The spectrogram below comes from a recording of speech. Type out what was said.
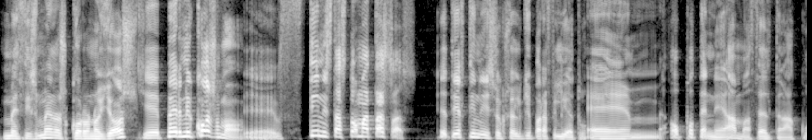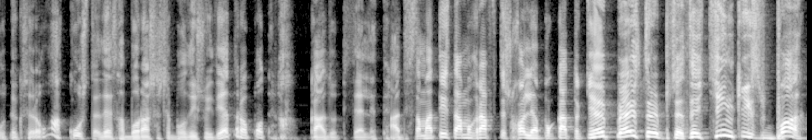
μεθυσμένος κορονοϊός και παίρνει κόσμο. Ε, φτύνει στα στόματά σας. Γιατί αυτή είναι η σεξουαλική παραφιλία του. Ε, οπότε ναι, άμα θέλετε να ακούτε, ξέρω εγώ, ακούστε. Δεν θα μπορώ να σας εμποδίσω ιδιαίτερα. Οπότε α, κάντε ό,τι θέλετε. Αντισταματήστε, μου γράφετε σχόλια από κάτω και επέστρεψε. The king is back.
